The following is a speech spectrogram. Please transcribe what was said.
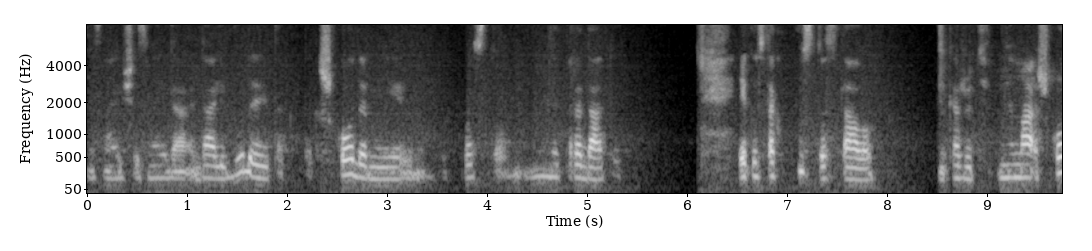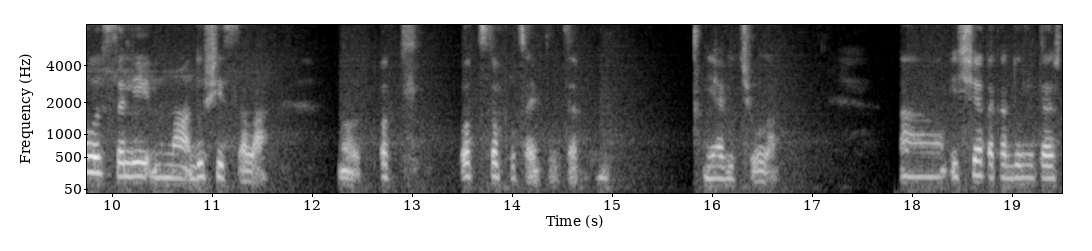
Не знаю, що з нею далі буде, і так, так шкода мені просто не передати. Якось так пусто стало. Кажуть, нема школи в селі, нема душі села. Ну, от, от 100% це я відчула. І ще така дуже теж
